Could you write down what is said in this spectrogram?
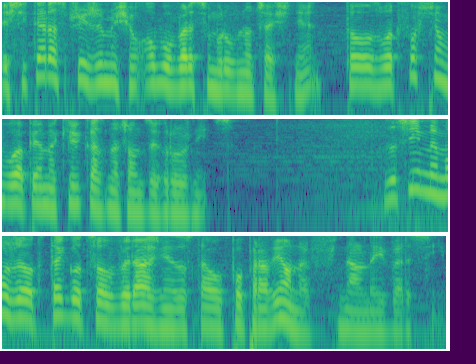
jeśli teraz przyjrzymy się obu wersjom równocześnie, to z łatwością wyłapiemy kilka znaczących różnic. Zacznijmy może od tego, co wyraźnie zostało poprawione w finalnej wersji.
